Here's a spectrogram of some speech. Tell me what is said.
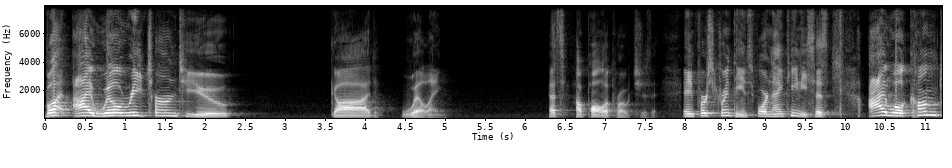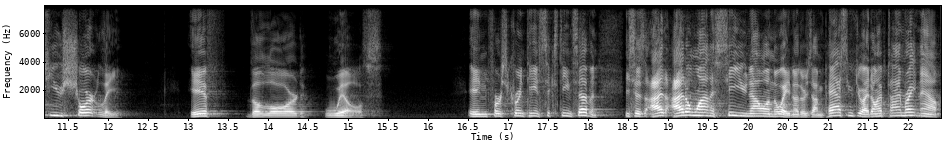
but I will return to you, God willing. That's how Paul approaches it. In 1 Corinthians 4:19 he says, "I will come to you shortly if the Lord wills." In 1 Corinthians 16:7, he says, I, I don't want to see you now on the way. In other words, I'm passing through. I don't have time right now,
